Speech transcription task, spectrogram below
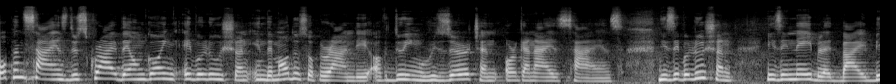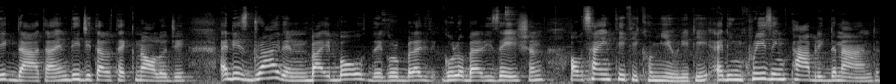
Open science describes the ongoing evolution in the modus operandi of doing research and organized science. This evolution is enabled by big data and digital technology and is driven by both the globalization of scientific community and increasing public demand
